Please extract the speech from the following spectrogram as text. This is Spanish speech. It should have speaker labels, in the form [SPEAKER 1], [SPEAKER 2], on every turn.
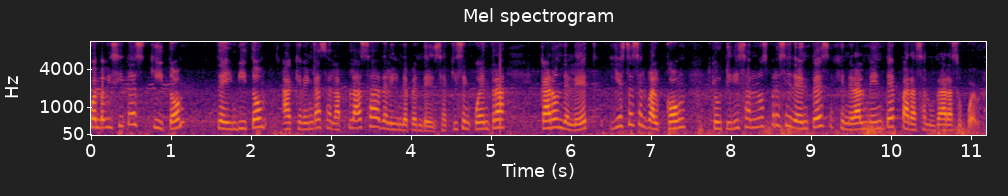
[SPEAKER 1] Cuando visites Quito, te invito a que vengas a la Plaza de la Independencia. Aquí se encuentra Carondelet y este es el balcón que utilizan los presidentes generalmente para saludar a su pueblo.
